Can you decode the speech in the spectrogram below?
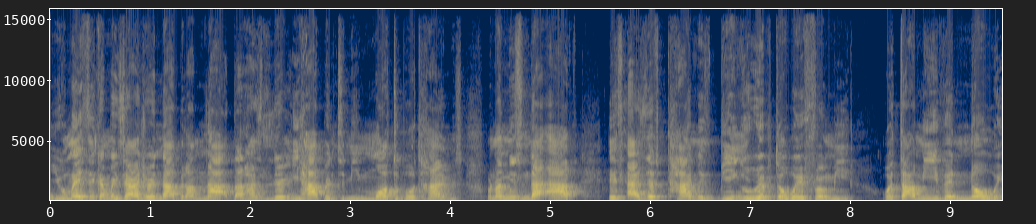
You may think I'm exaggerating that, but I'm not. That has literally happened to me multiple times. When I'm using that app, it's as if time is being ripped away from me without me even knowing.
